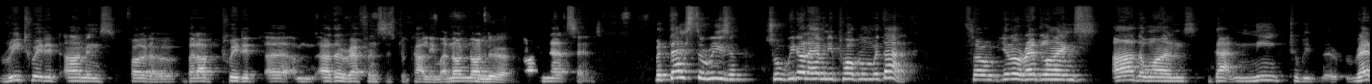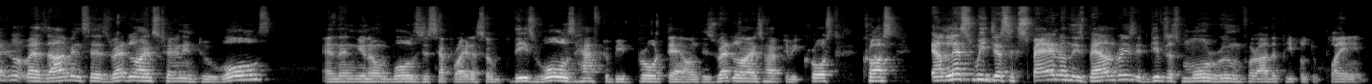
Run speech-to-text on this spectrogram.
retweeted Armin's photo, but I've tweeted um, other references to Kali Ma, not not, Yeah. not in that sense. But that's the reason. So we don't have any problem with that. So you know, red lines are the ones that need to be red. As Armin says, red lines turn into walls, and then you know walls just separate us. So these walls have to be brought down. These red lines have to be crossed. Crossed. Unless we just expand on these boundaries, it gives us more room for other people to play in.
